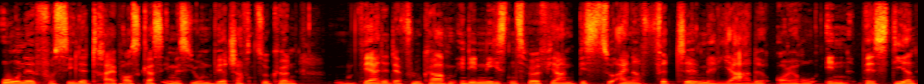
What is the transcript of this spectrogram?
ohne fossile Treibhausgasemissionen wirtschaften zu können werde der Flughafen in den nächsten zwölf Jahren bis zu einer Viertelmilliarde Euro investieren.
